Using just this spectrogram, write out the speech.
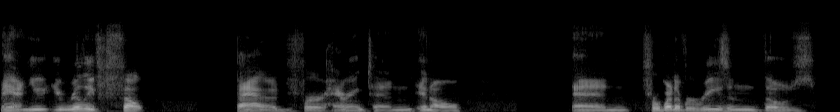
man, you you really felt bad for Harrington, you know, and for whatever reason, those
